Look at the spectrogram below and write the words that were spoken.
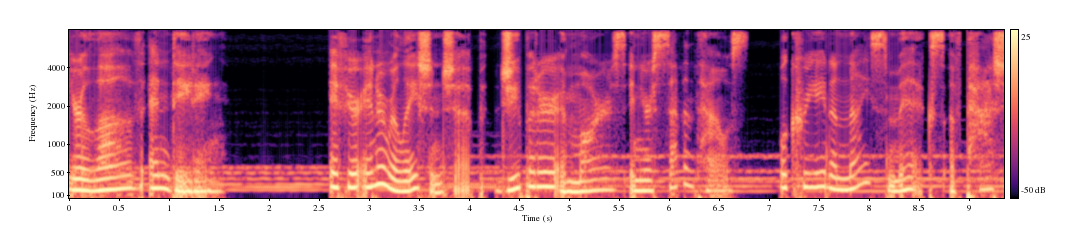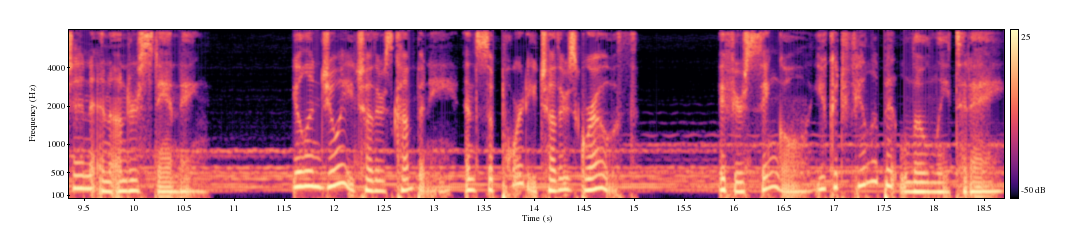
Your love and dating. If you're in a relationship, Jupiter and Mars in your seventh house will create a nice mix of passion and understanding. You'll enjoy each other's company and support each other's growth. If you're single, you could feel a bit lonely today.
